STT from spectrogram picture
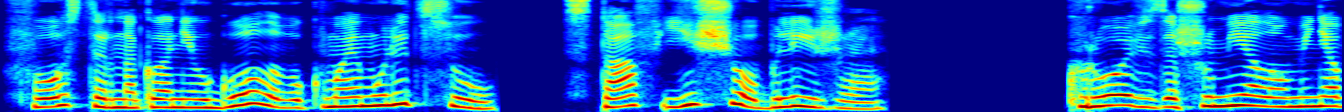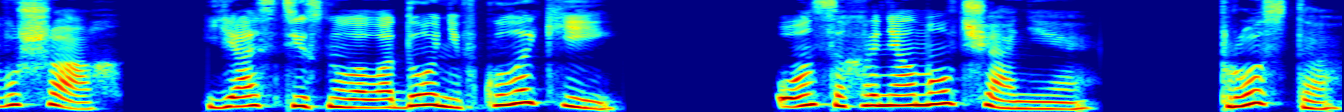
Фостер наклонил голову к моему лицу, став еще ближе. Кровь зашумела у меня в ушах. Я стиснула ладони в кулаки. Он сохранял молчание. Просто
